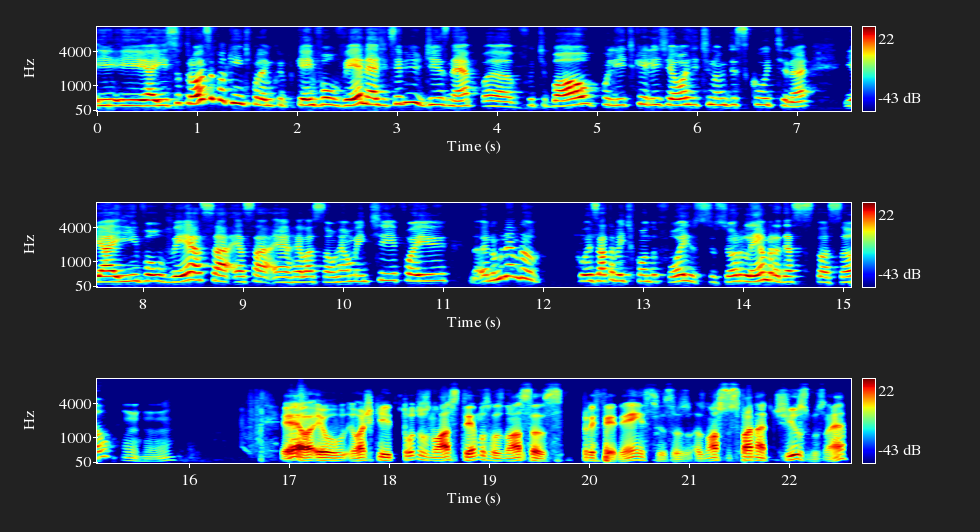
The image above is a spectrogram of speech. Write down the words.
E, e, aí isso trouxe um pouquinho de polêmica, porque envolver, né? A gente sempre diz, né? Uh, futebol, política e religião a gente não discute, né? E aí envolver essa, essa eh, relação realmente foi. Eu não me lembro exatamente quando foi, se o senhor lembra dessa situação. Uhum. É, eu, eu acho que todos nós temos as nossas preferências, os, os, nossos fanatismos, né?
